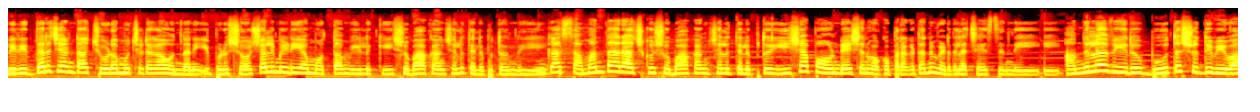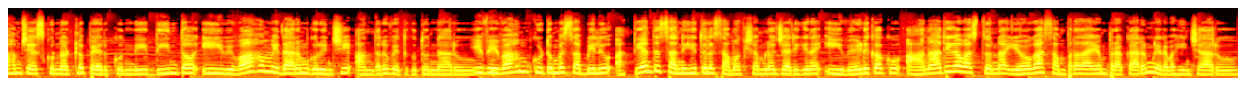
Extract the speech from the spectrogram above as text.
వీరిద్దరి జంట చూడముచ్చటగా ఉందని ఇప్పుడు సోషల్ మీడియా మొత్తం వీళ్ళకి శుభాకాంక్షలు తెలుపుతుంది. ఇంకా సమంత రాజ్కు శుభాకాంక్షలు తెలుపుతూ ఈషా ఫౌండేషన్ ఒక ప్రకటన విడుదల చేసింది. అందులో వీరు భూత శుద్ధి వివాహం చేసుకున్నట్లు పేర్కొంది. దీంతో ఈ వివాహం విధానం గురించి అందరూ వెతుకుతున్నారు. ఈ వివాహం కుటుంబ సభ్యులు అత్యంత సన్నిహితుల సమక్షంలో జరిగిన ఈ వేడుకకు ఆనాదిగా వస్తున్న యోగా సంప్రదాయం ప్రకారం నిర్వహించారు.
